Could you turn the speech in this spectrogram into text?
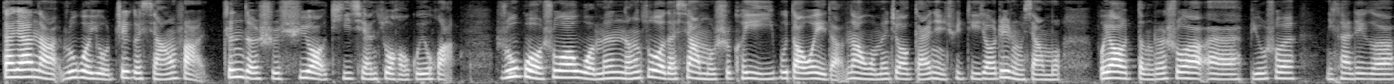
大家呢，如果有这个想法，真的是需要提前做好规划。如果说我们能做的项目是可以一步到位的，那我们就要赶紧去递交这种项目，不要等着说，呃，比如说。你看这个，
